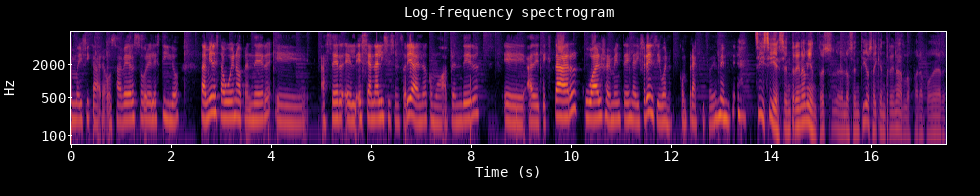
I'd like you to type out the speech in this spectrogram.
modificar o saber sobre el estilo, también está bueno aprender a hacer ese análisis sensorial, ¿no? Como aprender eh, a detectar cuál realmente es la diferencia y bueno, con práctica obviamente. Sí, sí, es entrenamiento, es, eh, los sentidos hay que entrenarlos para poder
